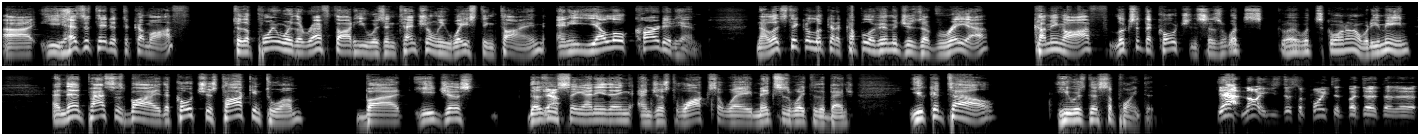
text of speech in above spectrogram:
Uh, he hesitated to come off to the point where the ref thought he was intentionally wasting time and he yellow carded him. Now, let's take a look at a couple of images of Rea coming off, looks at the coach and says, What's, what's going on? What do you mean? And then passes by. The coach is talking to him but he just doesn't yeah. say anything and just walks away, makes his way to the bench. You could tell he was disappointed. Yeah, no, he's disappointed. But the, the, the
